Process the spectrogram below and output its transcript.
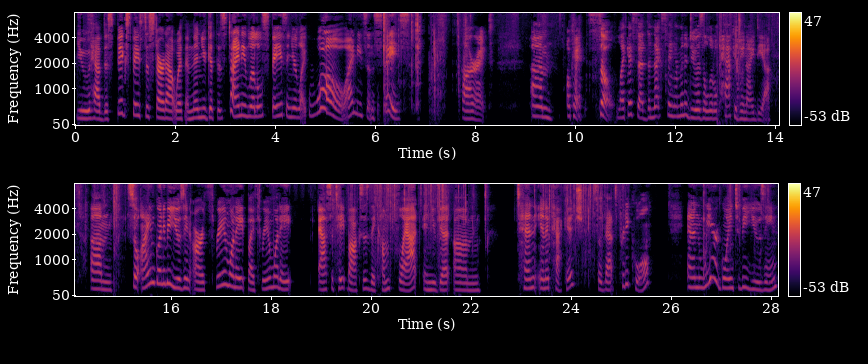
you have this big space to start out with and then you get this tiny little space and you're like, whoa, I need some space. All right. Um, Okay, so like I said, the next thing I'm going to do is a little packaging idea. Um, so I'm going to be using our 3 and 1 8 by 3 and 1 8 acetate boxes. They come flat and you get um, 10 in a package. So that's pretty cool. And we are going to be using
